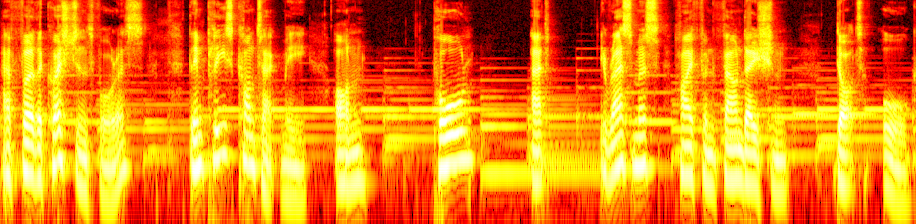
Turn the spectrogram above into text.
have further questions for us, then please contact me on paul at erasmus-foundation.org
